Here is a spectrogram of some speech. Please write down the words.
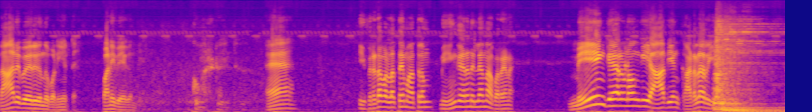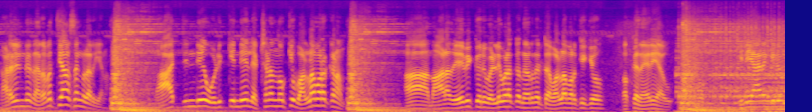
നാല് പേര് ഇന്ന് പണിയട്ടെ. പണി വേഗം തീരും. ഏ? ഇവരുടെ വള്ളത്തെ മാത്രം മീൻ കയറണില്ലെന്നാ പറയണേ. മീൻ കയറണമെങ്കിൽ ആദ്യം കടലറിയണം. കടലിന്റെ നിറവ്യത്യാസങ്ങൾ അറിയണം. കാറ്റിന്റെ ഒഴുക്കിന്റെ ലക്ഷണം നോക്കി വള്ളമറക്കണം ആ നാളെ ദേവിക്കൊരു വെള്ളിവിളക്ക് നേർന്നിട്ട് വള്ളമറക്കിക്കോ ഒക്കെ നേരെയാവും. ഇനി ആരെങ്കിലും?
